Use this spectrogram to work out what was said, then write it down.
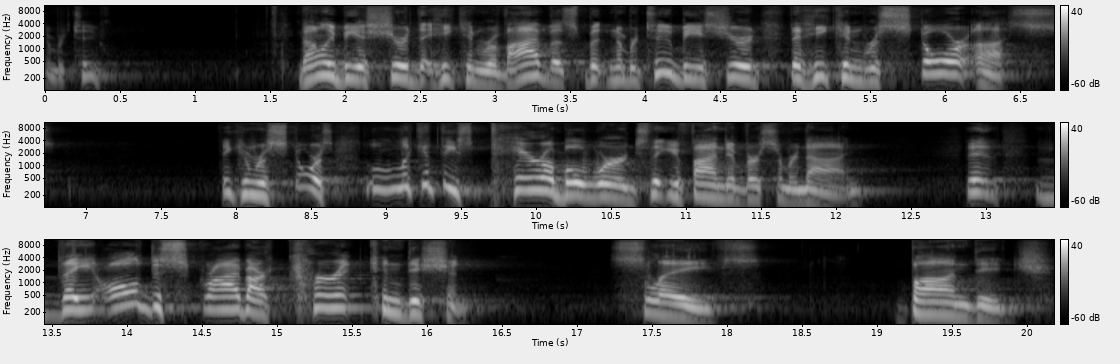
Number two, not only be assured that he can revive us, but number two, be assured that he can restore us. He can restore us. Look at these terrible words that you find in verse number nine. They all describe our current condition slaves, bondage,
